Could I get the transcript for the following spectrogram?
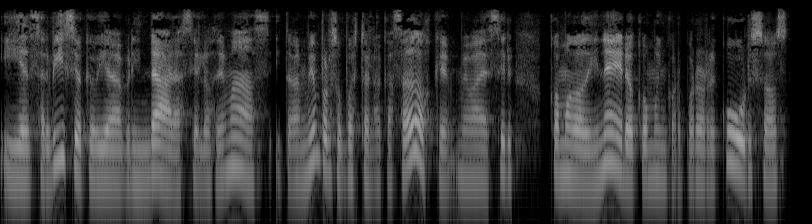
y el servicio que voy a brindar hacia los demás y también por supuesto la casa 2 que me va a decir cómo hago dinero, cómo incorporo recursos.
